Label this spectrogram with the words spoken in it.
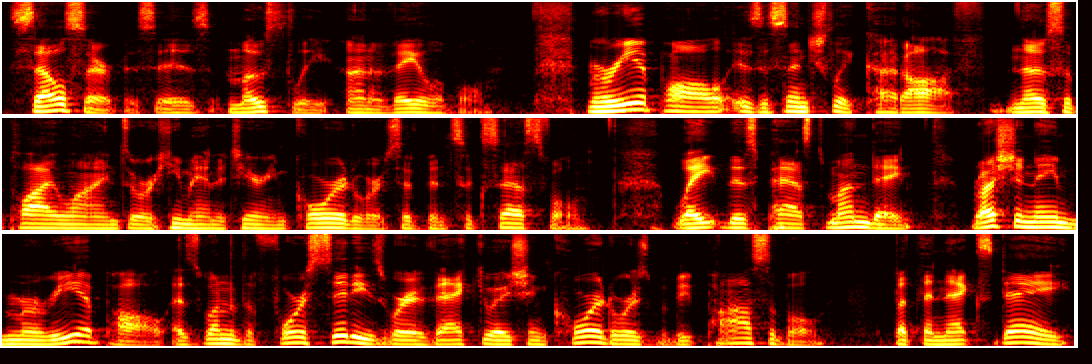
Cell service is mostly unavailable. Mariupol is essentially cut off. No supply lines or humanitarian corridors have been successful. Late this past Monday, Russia named Mariupol as one of the four cities where evacuation corridors would be possible. But the next day,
